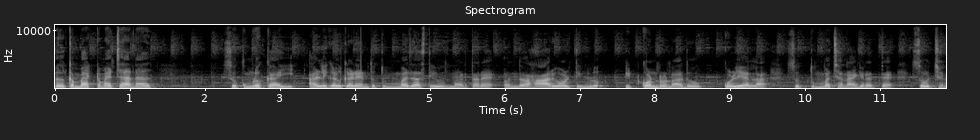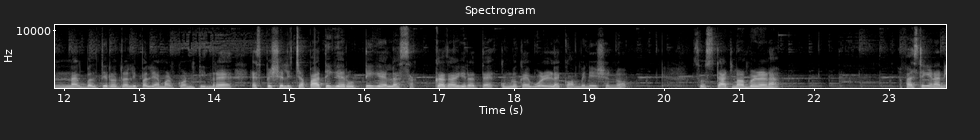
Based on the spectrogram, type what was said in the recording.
Welcome back to my channel so ಕುಂಬಳಕಾಯಿ ಹಳ್ಳಿಗಳ ಕಡೆ ಅಂತೂ ತುಂಬ ಜಾಸ್ತಿ ಯೂಸ್ ಮಾಡ್ತಾರೆ. ಒಂದು ಆರು ಏಳು ತಿಂಗಳು ಇಟ್ಕೊಂಡ್ರೂ ಅದು ಕೊಳಿಯಲ್ಲ ಸೊ ತುಂಬ ಚೆನ್ನಾಗಿರುತ್ತೆ. ಸೊ ಚೆನ್ನಾಗಿ ಬಲ್ತಿರೋದ್ರಲ್ಲಿ ಪಲ್ಯ ಮಾಡ್ಕೊಂಡು ತಿಂದರೆ ಎಸ್ಪೆಷಲಿ ಚಪಾತಿಗೆ, ರೊಟ್ಟಿಗೆ ಎಲ್ಲ ಸಕ್ಕತ್ತಾಗಿರುತ್ತೆ. ಕುಂಬಳಕಾಯಿ ಒಳ್ಳೆ ಕಾಂಬಿನೇಷನ್ನು ಸೊ ಸ್ಟಾರ್ಟ್ ಮಾಡಿಬಿಡೋಣ. ಫಸ್ಟಿಗೆ ನಾನು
